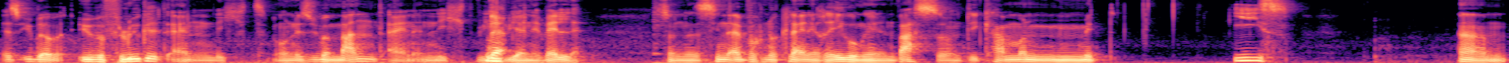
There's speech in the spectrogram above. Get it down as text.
Es über, überflügelt einen nicht und es übermannt einen nicht wie, Ja. wie eine Welle, sondern es sind einfach nur kleine Regungen im Wasser und die kann man mit Ease ähm,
